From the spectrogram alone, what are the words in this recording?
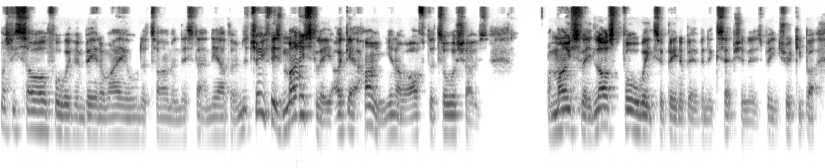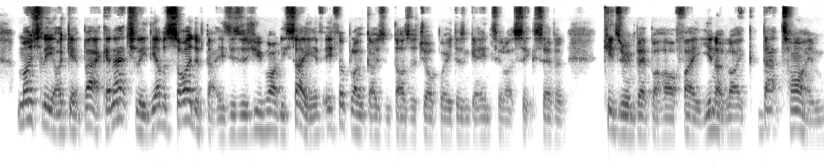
must be so awful with him being away all the time and this that and the other. And the truth is mostly i get home you know after tour shows mostly last four weeks have been a bit of an exception it's been tricky but mostly i get back. And actually the other side of that is is as you rightly say if, if a bloke goes and does a job where he doesn't get into like six seven kids are in bed by half eight you know like that time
